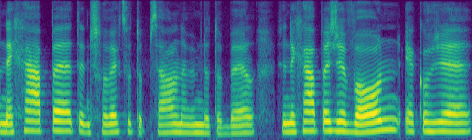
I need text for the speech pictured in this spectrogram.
nechápe ten člověk, co to psal, nevím, kdo to byl, že nechápe, že on, jakože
